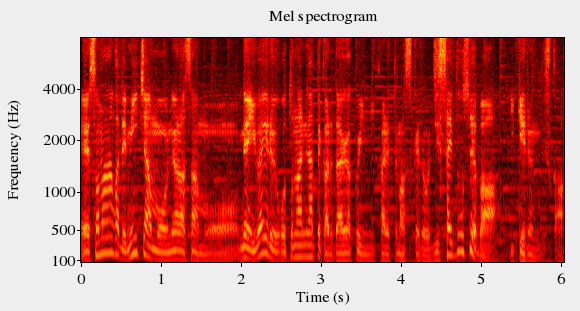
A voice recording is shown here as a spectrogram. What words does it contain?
えーその中でみーちゃんもニョラさんもね、いわゆる大人になってから大学院に行かれてますけど、実際どうすれば行けるんですか？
